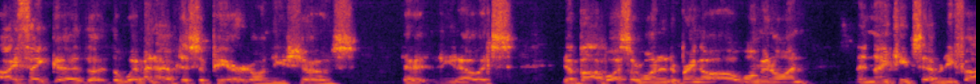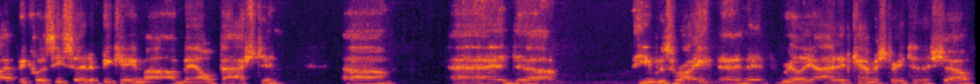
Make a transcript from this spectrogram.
I think uh, the the women have disappeared on these shows. They're, you know, it's you know, Bob Wussler wanted to bring a, a woman on in 1975 because he said it became a, a male bastion. Um, and uh, he was right. And it really added chemistry to the show.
